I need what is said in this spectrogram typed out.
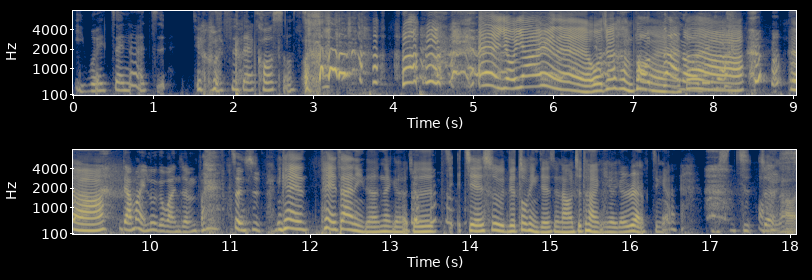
以为在哪指，结果是在抠手指。哎、欸，有押韵哎，我觉得很棒哎、对啊，对啊，等下帮你录个完整版，正式版，你可以配在你的那个，就是结束你的作品结束，然后就突然有一个 rap 进来，指正，然后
